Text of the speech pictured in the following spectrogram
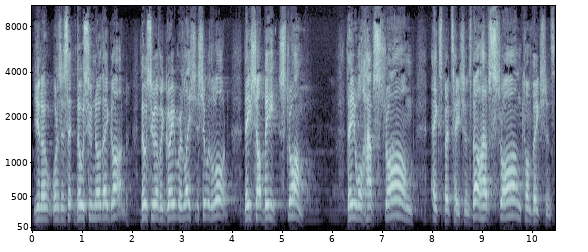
You know, what does it say? Those who know their God, those who have a great relationship with the Lord, they shall be strong. They will have strong expectations. They'll have strong convictions.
